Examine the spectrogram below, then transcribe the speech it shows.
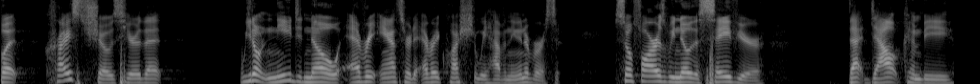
But Christ shows here that we don't need to know every answer to every question we have in the universe so far as we know the Savior, that doubt can be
